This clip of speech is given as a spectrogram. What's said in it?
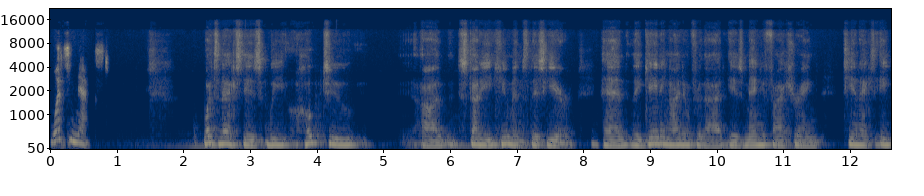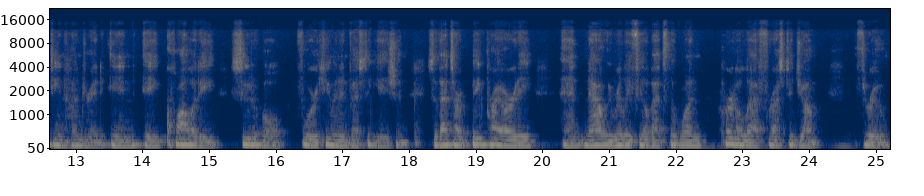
what's next? What's next is we hope to uh, study humans this year. And the gating item for that is manufacturing TNX 1800 in a quality suitable for human investigation. So that's our big priority. And now we really feel that's the one hurdle left for us to jump through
